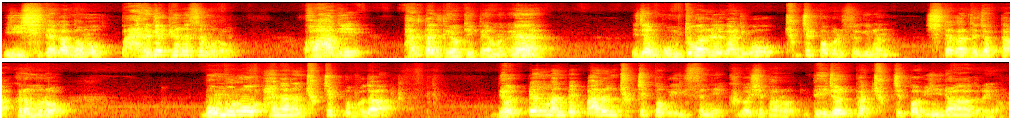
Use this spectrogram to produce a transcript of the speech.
이 시대가 너무 빠르게 변했으므로 과학이 발달되었기 때문에 이제 몸뚱아리를 가지고 축지법을 쓰기는 시대가 늦었다. 그러므로 몸으로 행하는 축지법보다 몇백만 배 빠른 축지법이 있으니 그것이 바로 내전파 축지법이니라 그래요.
